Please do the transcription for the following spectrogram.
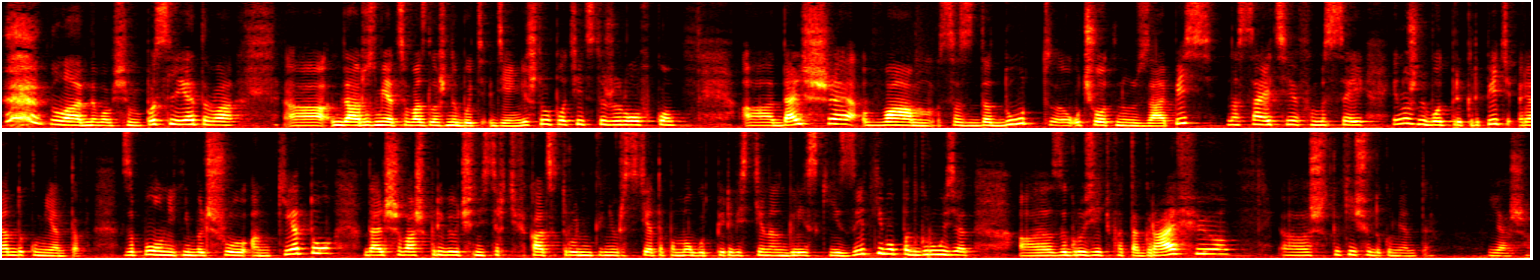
Ну ладно, в общем, после этого, а, да, разумеется, у вас должны быть деньги, чтобы платить стажировку. А, дальше вам создадут учетную запись на сайте FMSA, и нужно будет прикрепить ряд документов, заполнить небольшую анкету. Дальше ваш прививочный сертификат сотрудники университета помогут перевести на английский язык, его подгрузят, а, загрузить фотографию. Какие еще документы, Яша?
